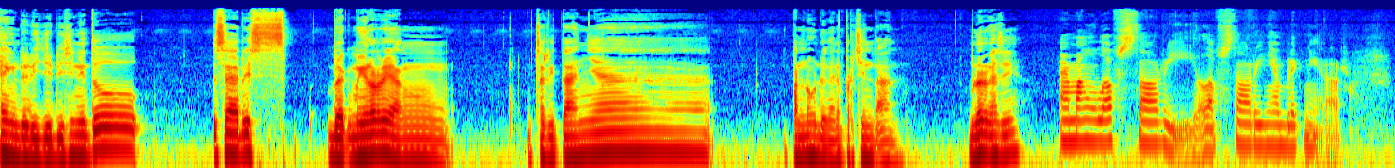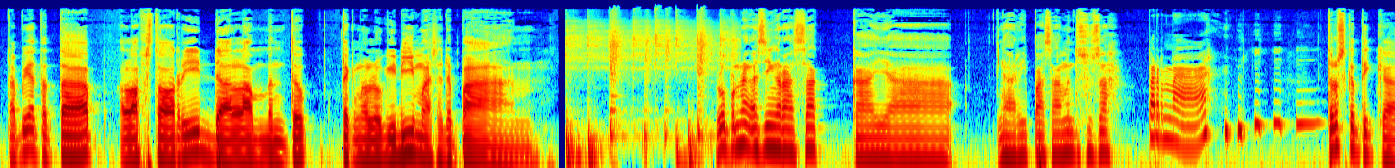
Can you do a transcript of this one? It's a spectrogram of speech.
Hang the DJ di sini tuh series Black Mirror yang ceritanya penuh dengan percintaan. Bener gak sih? Emang love story Love storynya Black Mirror. Tapi ya tetap love story dalam bentuk teknologi di masa depan. Lo pernah gak sih ngerasa kayak nyari pasangan itu susah. Pernah. Terus ketika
